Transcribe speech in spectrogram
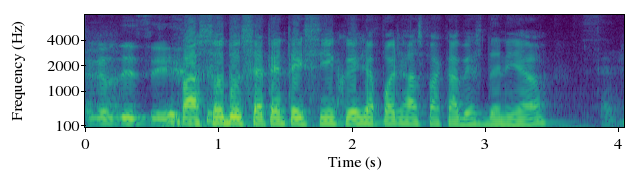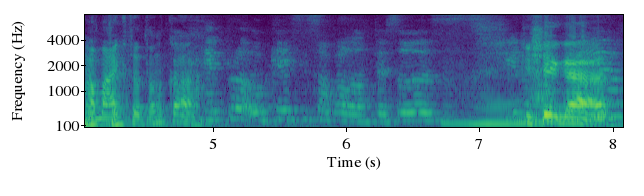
agradecer. Passou dos 75 aí, já pode raspar a cabeça do Daniel. A máquina tá no carro. Repro- O que vocês estão falando? Pessoas Que chegaram.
